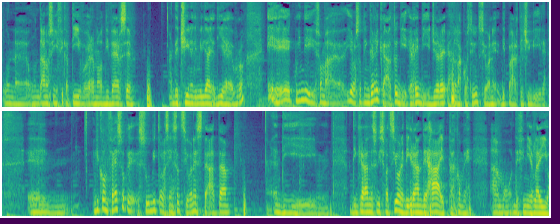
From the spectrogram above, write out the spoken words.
un, eh, un danno significativo, erano diverse decine di migliaia di euro e quindi insomma io ero stato incaricato di redigere la costituzione di parte civile. Eh, vi confesso che subito la sensazione è stata di, di, grande soddisfazione, di grande hype, come amo definirla io,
